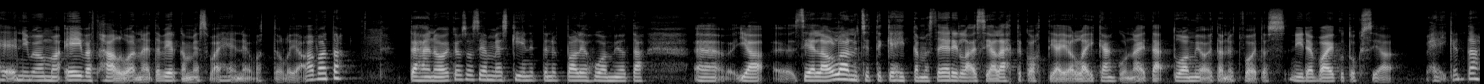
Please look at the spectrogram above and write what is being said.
he nimenomaan eivät halua näitä virkamiesvaiheen neuvotteluja avata – Tähän oikeusasiamies kiinnittänyt paljon huomiota ja siellä ollaan nyt sitten kehittämässä erilaisia lähtökohtia, joilla ikään kuin näitä tuomioita nyt voitaisiin niiden vaikutuksia heikentää.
